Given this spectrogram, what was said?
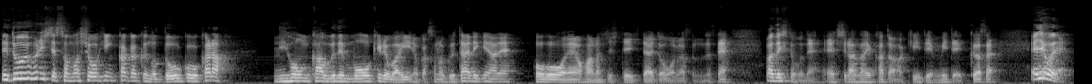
で、どういう風にしてその商品価格の動向から、日本株で儲ければいいのか、その具体的なね、方法をね、お話ししていきたいと思いますのでですね。まあ、ぜひともね、え知らない方は聞いてみてください。え、ということで、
